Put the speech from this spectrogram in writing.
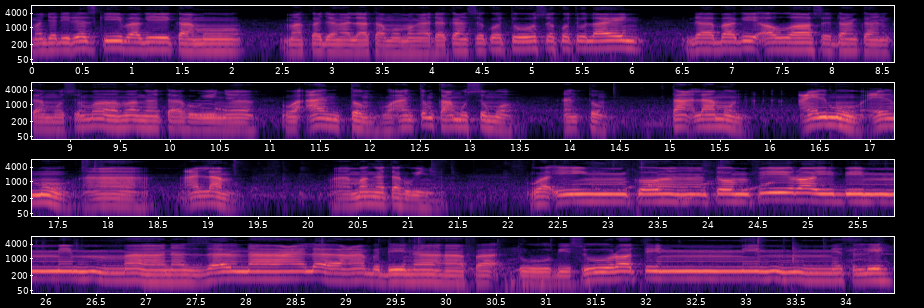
menjadi rezeki bagi kamu. Maka janganlah kamu mengadakan sekutu-sekutu lain dan bagi Allah sedangkan kamu semua mengetahuinya. Wa antum, wa antum kamu semua. Antum. Ta'lamun. Ilmu ilmu. Ha alam Ha, mengetahuinya. Wa in kuntum fi raibim mimma nazzalna ala abdina fa'tu bi suratin mim mislih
